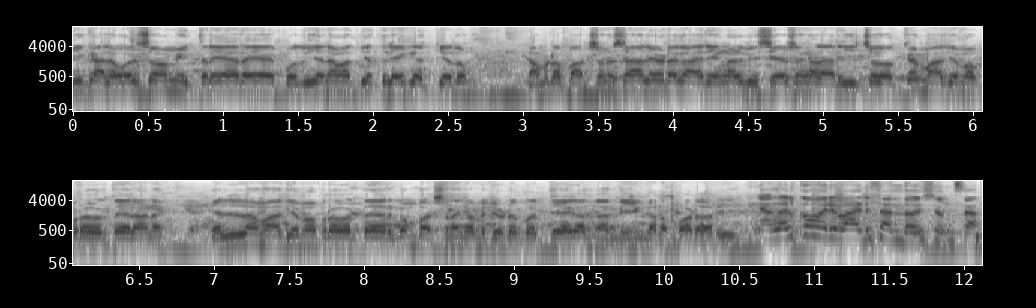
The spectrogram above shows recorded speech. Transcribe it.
ഈ കലോത്സവം ഇത്രയേറെ പൊതുജന മധ്യത്തിലേക്ക് എത്തിയതും നമ്മുടെ ഭക്ഷണശാലയുടെ കാര്യങ്ങൾ വിശേഷങ്ങൾ അറിയിച്ചതൊക്കെ മാധ്യമ പ്രവർത്തകരാണ്. എല്ലാ മാധ്യമ പ്രവർത്തകർക്കും ഭക്ഷണ കമ്മിറ്റിയുടെ പ്രത്യേകം നന്ദിയും കടപ്പാടും അറിയിക്കും. ഞങ്ങൾക്കും ഒരുപാട് സന്തോഷം സാർ.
